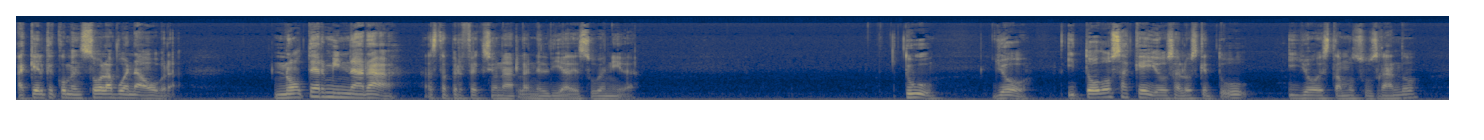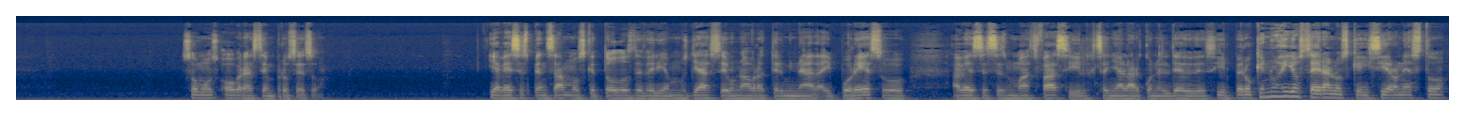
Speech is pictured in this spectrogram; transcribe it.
aquel que comenzó la buena obra, no terminará hasta perfeccionarla en el día de su venida. Tú, yo y todos aquellos a los que tú y yo estamos juzgando, somos obras en proceso. Y a veces pensamos que todos deberíamos ya ser una obra terminada y por eso a veces es más fácil señalar con el dedo y decir, pero que no ellos eran los que hicieron esto,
